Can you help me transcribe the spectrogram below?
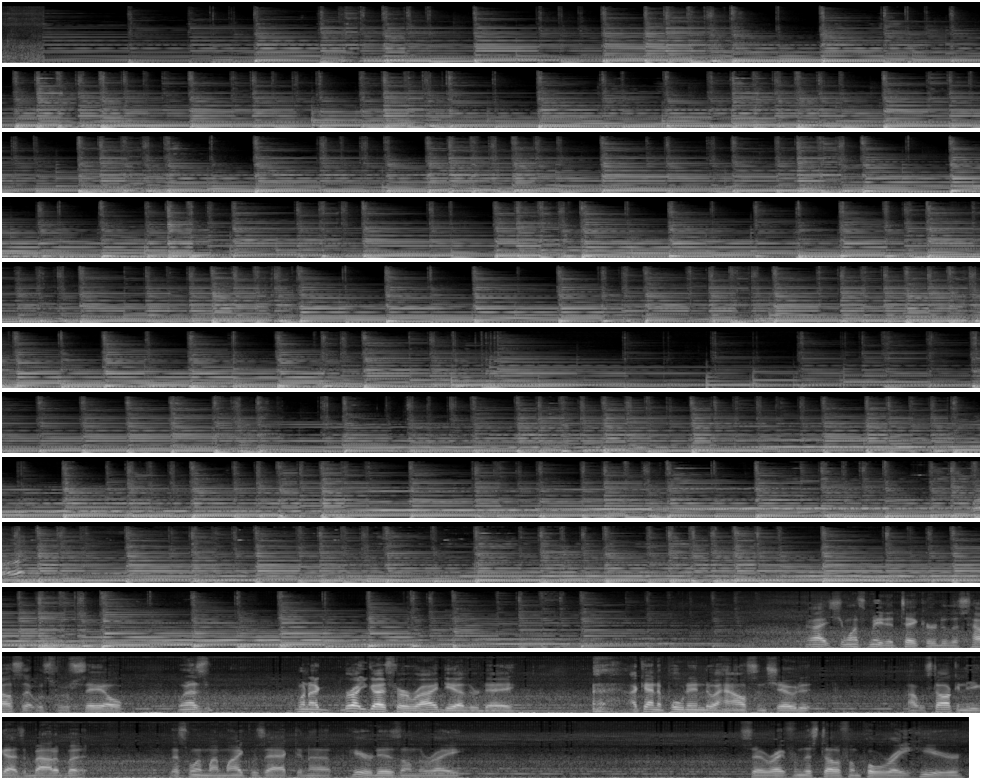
She wants me to take her to this house that was for sale. When I was when I brought you guys for a ride the other day, I kind of pulled into a house and showed it. I was talking to you guys about it, but that's when my mic was acting up. Here it is on the right. So right from this telephone pole right here,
